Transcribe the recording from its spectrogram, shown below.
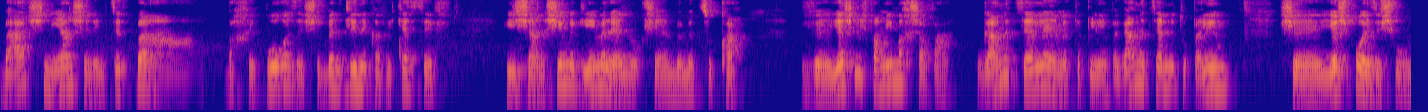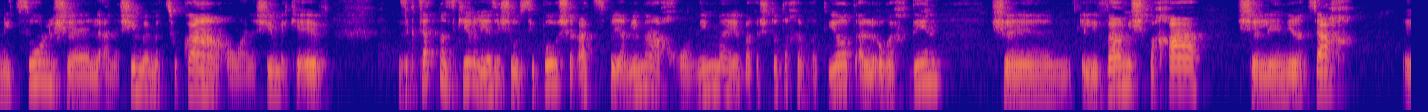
בעיה שנייה שנמצאת בחיבור הזה שבין קליניקה וכסף היא שאנשים מגיעים אלינו כשהם במצוקה ויש לפעמים מחשבה גם אצל מטפלים וגם אצל מטופלים שיש פה איזשהו ניצול של אנשים במצוקה או אנשים בכאב. זה קצת מזכיר לי איזשהו סיפור שרץ בימים האחרונים אה, ברשתות החברתיות על עורך דין שליווה משפחה של נרצח אה,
